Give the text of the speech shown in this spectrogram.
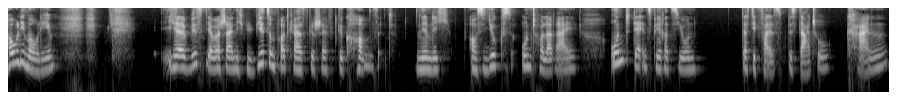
Holy moly ihr wisst ja wahrscheinlich, wie wir zum Podcast-Geschäft gekommen sind. Nämlich aus Jux und Tollerei und der Inspiration, dass die Pfalz bis dato keinen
